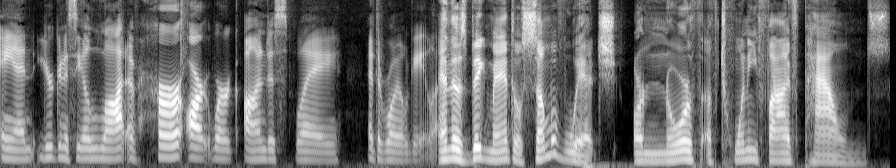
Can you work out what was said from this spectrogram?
and you're going to see a lot of her artwork on display at the Royal Gala. and those big mantles, some of which are north of 25 pounds.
